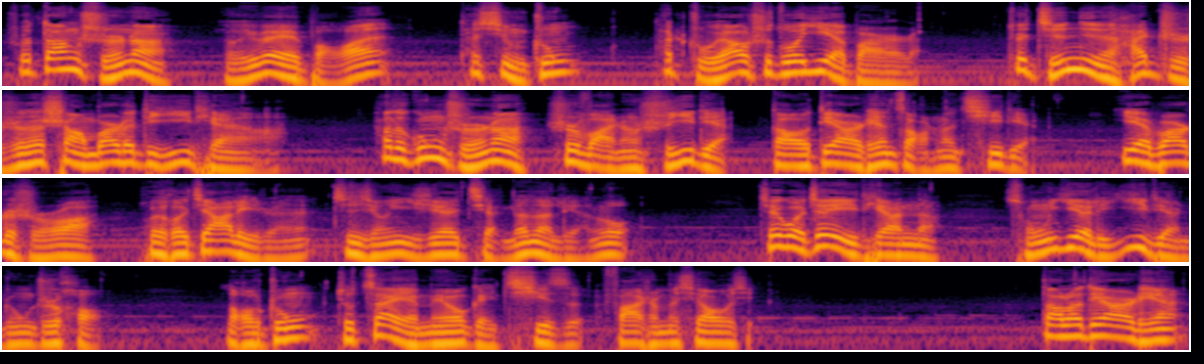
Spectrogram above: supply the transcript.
说当时呢有一位保安，他姓钟，他主要是做夜班的，这仅仅还只是他上班的第一天啊。他的工时呢是晚上十一点到第二天早上七点。夜班的时候啊，会和家里人进行一些简单的联络。结果这一天呢，从夜里一点钟之后，老钟就再也没有给妻子发什么消息。到了第二天，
